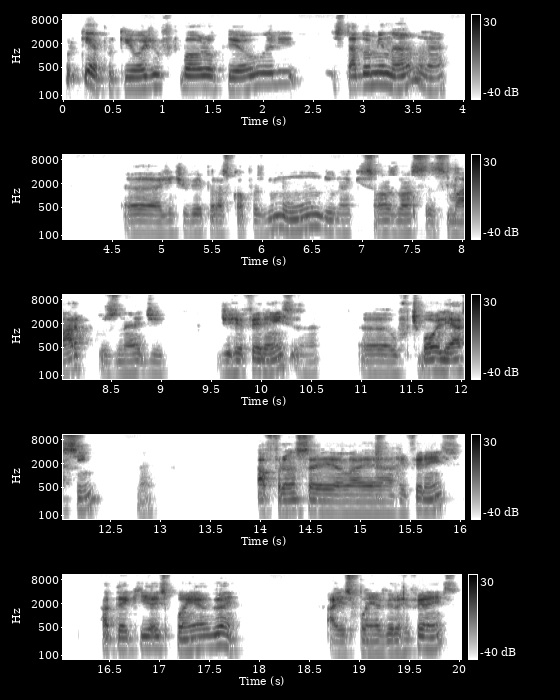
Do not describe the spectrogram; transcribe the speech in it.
Por quê? Porque hoje o futebol europeu ele está dominando, né? Uh, a gente vê pelas Copas do Mundo, né, que são os nossos marcos, né, de, de referências, né? Uh, o futebol ele é assim, né? A França ela é a referência até que a Espanha ganhe. Aí a Espanha vira referência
